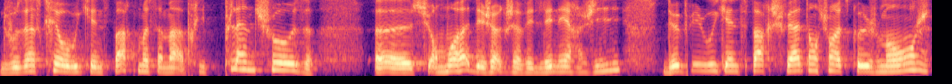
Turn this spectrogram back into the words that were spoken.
de vous inscrire au Weekend Spark. Moi, ça m'a appris plein de choses. Euh, sur moi, déjà que j'avais de l'énergie. Depuis le Weekend Spark, je fais attention à ce que je mange.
